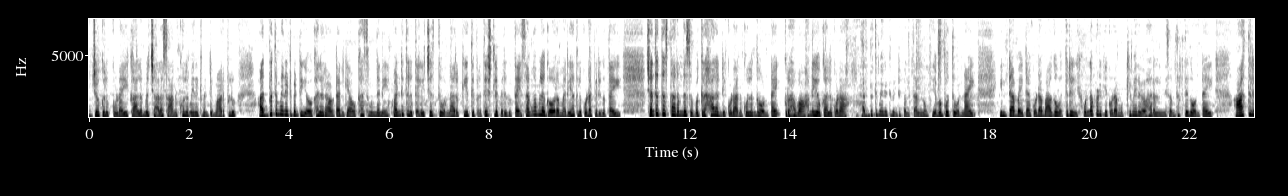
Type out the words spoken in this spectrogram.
ఉద్యోగులకు కూడా ఈ కాలంలో చాలా సానుకూలమైనటువంటి మార్పులు అద్భుతమైనటువంటి యోగాలు రావడానికి అవకాశం ఉందని పండితులు తెలియజేస్తూ ఉన్నారు. కీర్తి ప్రతిష్టలు పెరుగుతాయి. సంఘంలో గౌరవ మర్యాదలు కూడా పెరుగుతాయి. చతుర్థ స్థానంలో శుభగ్రహాలన్నీ కూడా అనుకూలంగా ఉంటాయి. గృహ వాహన యోగాలు కూడా అద్భుతమైనటువంటి ఫలితాలను ఇవ్వబోతూ ఉన్నాయి. ఇంట బయట కూడా బాగా ఒత్తిడి ఉన్నప్పటికీ కూడా ముఖ్యమైన వ్యవహారాలన్నీ సంతృప్తిగా ఉంటాయి. ఆస్తుల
